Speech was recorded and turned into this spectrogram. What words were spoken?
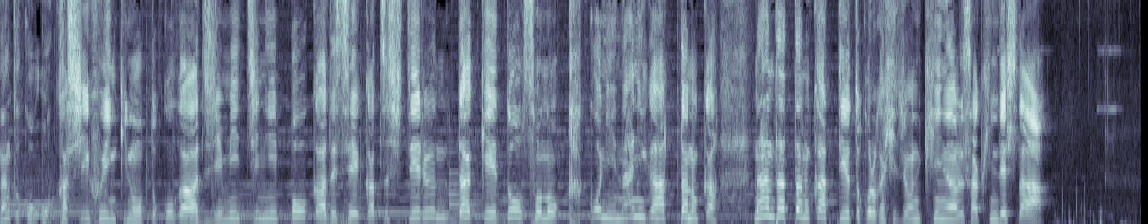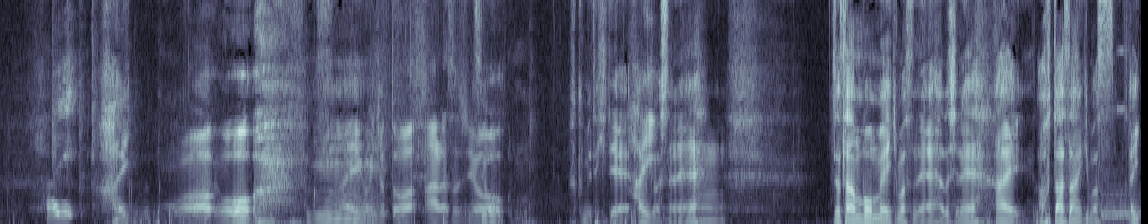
なんかこうおかしい雰囲気の男が地道にポーカーで生活してるんだけどその過去に何があったのか何だったのかっていうところが非常に気になる作品でした。はい。お。うん。最後にちょっとあらすじを含めてきてはい。きましたうね、んじゃあ3本目いきますね。私ね。はい。アフターさんいきます。はい。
